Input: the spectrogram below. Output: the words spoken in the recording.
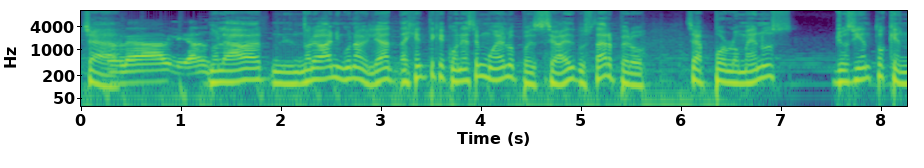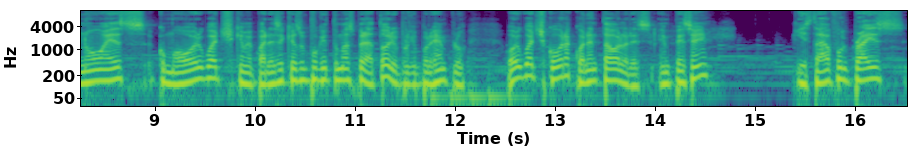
o sea, No le da habilidad. no le da, no le va a dar ninguna habilidad. Hay gente que con ese modelo pues se va a disgustar, pero, o sea, por lo menos yo siento que no es como Overwatch, que me parece que es un poquito más predatorio, porque por ejemplo, Overwatch cobra 40 dólares en PC y está a full price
